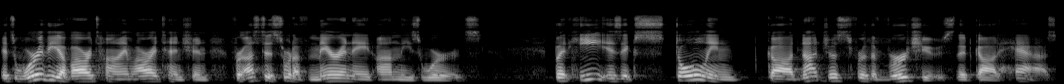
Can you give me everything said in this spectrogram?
It's worthy of our time, our attention, for us to sort of marinate on these words. But he is extolling God not just for the virtues that God has,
